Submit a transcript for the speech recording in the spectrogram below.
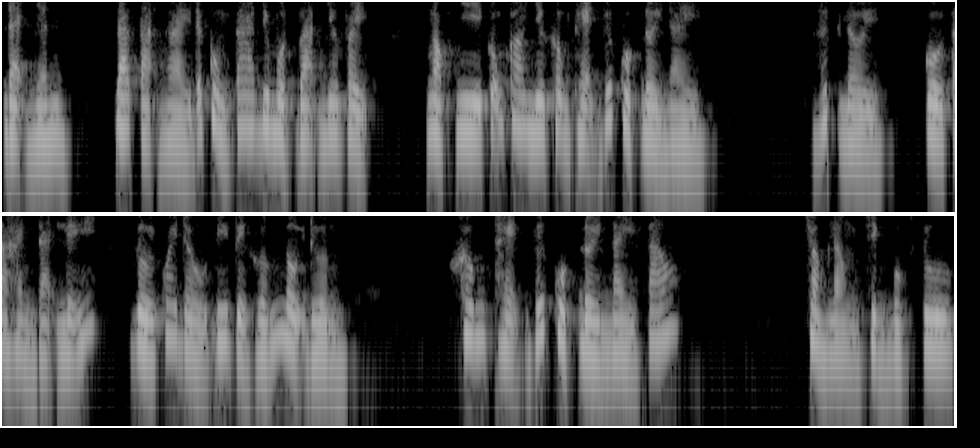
Đại nhân, Đa tạ ngài đã cùng ta đi một đoạn như vậy. Ngọc Nhi cũng coi như không thẹn với cuộc đời này. Dứt lời, cô ta hành đại lễ rồi quay đầu đi về hướng nội đường. Không thẹn với cuộc đời này sao? Trong lòng Trình Mục Du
